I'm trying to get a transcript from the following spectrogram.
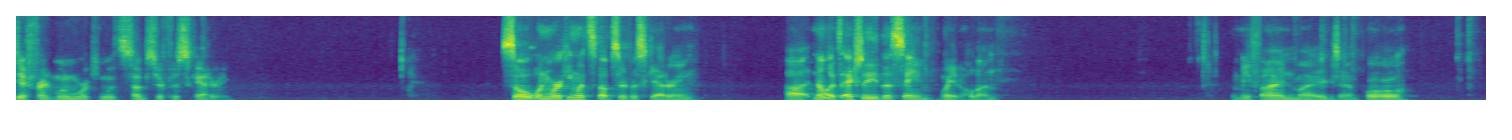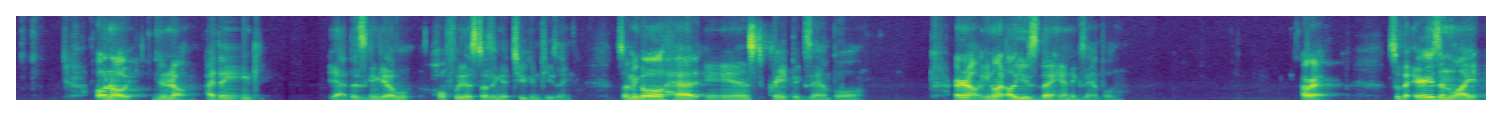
different when working with subsurface scattering? So when working with subsurface scattering, uh, no, it's actually the same. Wait, hold on. Let me find my example. Oh, no, no, no. I think, yeah, this is going to get, hopefully this doesn't get too confusing. So let me go ahead and scrape example. Or no, you know what? I'll use the hand example. All right. So the areas in light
